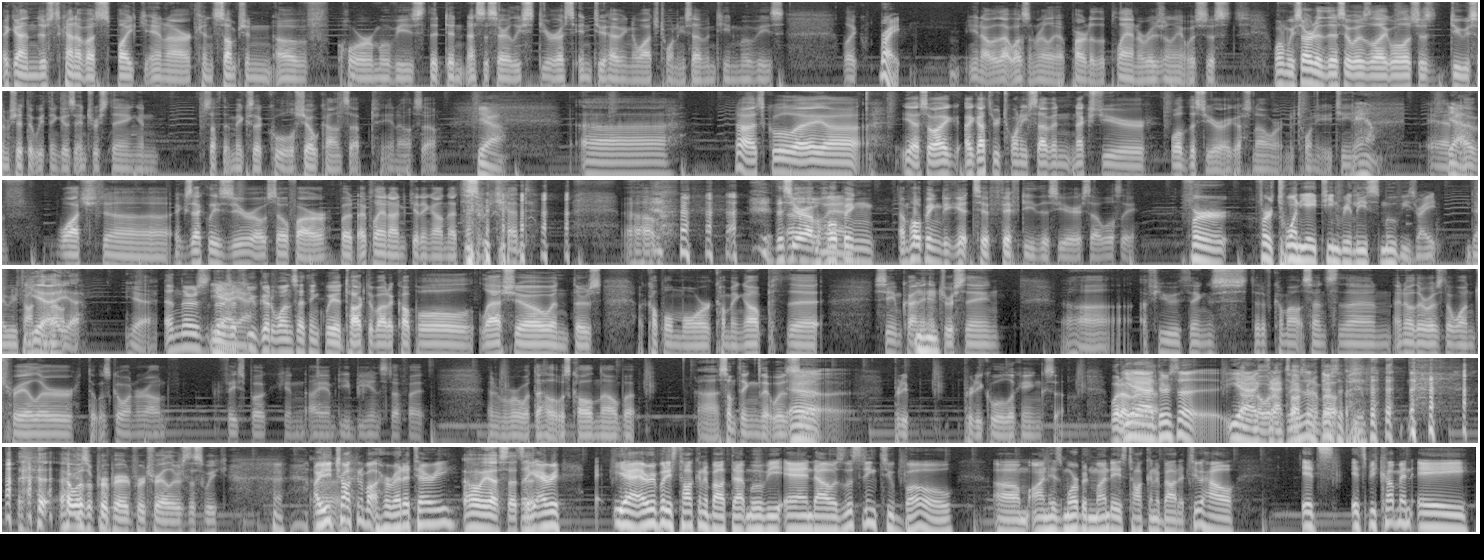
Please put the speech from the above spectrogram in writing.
again, just kind of a spike in our consumption of horror movies that didn't necessarily steer us into having to watch 2017 movies. Like, Right. you know, that wasn't really a part of the plan originally. It was just when we started this, it was like, well, let's just do some shit that we think is interesting and stuff that makes a cool show concept, you know. So. Yeah. Uh, no, it's cool. I uh, yeah. So I I got through 27 next year. Well, this year I guess now we're into 2018. Damn. And Yeah. I've watched uh, exactly zero so far, but I plan on getting on that this weekend. um, this year Oh, I'm man. hoping I'm hoping to get to 50 this year. So we'll see. For for 2018 release movies, right? That we were talking yeah, about. yeah, yeah. Yeah, and there's there's Yeah, a yeah. few good ones. I think we had talked about a couple last show, and there's a couple more coming up that seem kind of Mhm. interesting. Uh, a few things that have come out since then. I know there was the one trailer that was going around Facebook and IMDb and stuff. I I don't remember what the hell it was called now, but uh, something that was uh, Uh, pretty pretty cool looking. So whatever. yeah, uh, there's a yeah I don't know exactly. There's a, there's a few. I wasn't prepared for trailers this week. Are you Uh, talking about Hereditary? Oh yes, that's like it. every yeah everybody's talking about that movie and i was listening to bo um, on his morbid mondays talking about it too how it's it's becoming a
